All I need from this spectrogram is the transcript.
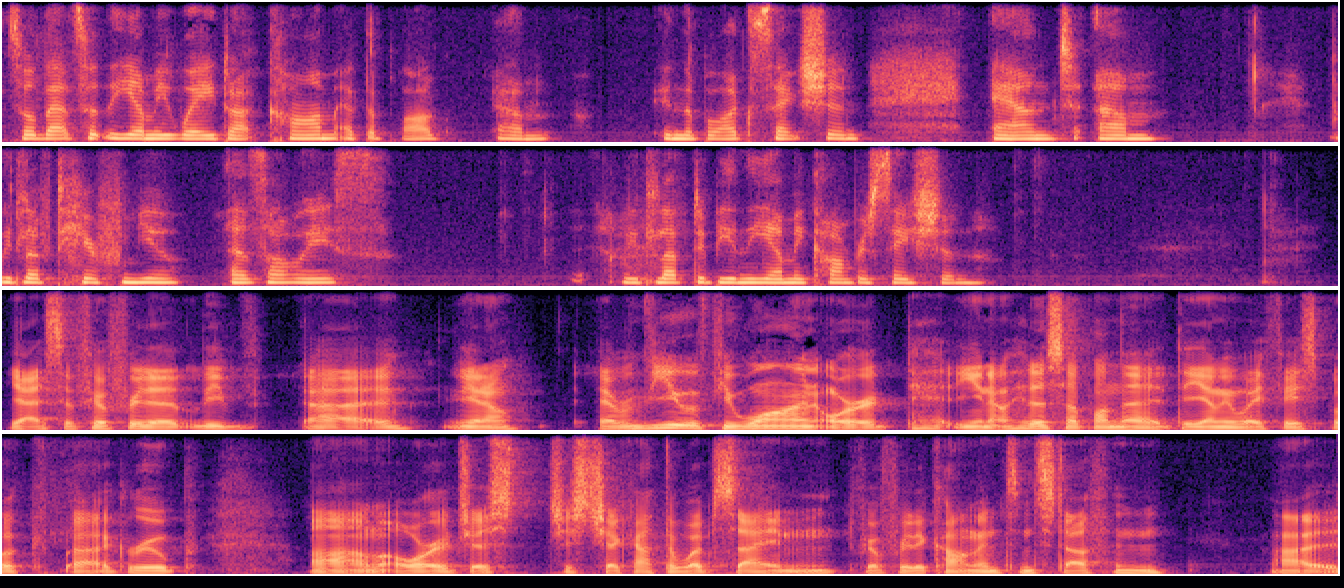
So that's at theyummyway.com at the blog, um, in the blog section. And um, we'd love to hear from you, as always. We'd love to be in the yummy conversation. yeah so feel free to leave uh you know a review if you want or you know hit us up on the the yummy way facebook uh, group um or just just check out the website and feel free to comment and stuff and uh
